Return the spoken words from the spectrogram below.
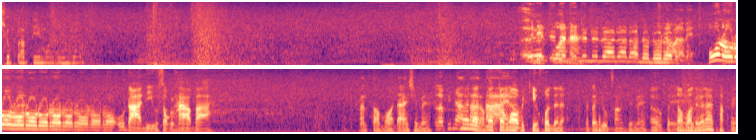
ชุบปปีโมเดลเด็กอ้วนอะโอ้โรโรโรโรโรโรโรโรโรโรอุดาดีอุสองทาบามันตอมอได้ใช่ไหมแล้วพี่นาไม่เราเราตมไปกี่คนแล้วเนี่ยไม่ต้องอยู่ฟังใช่ไหมเออไปตมเลยก็ได้พักเลย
